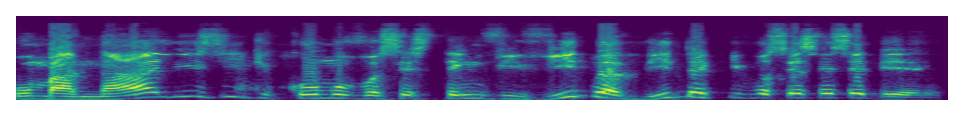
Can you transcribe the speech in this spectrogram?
uma análise de como vocês têm vivido a vida que vocês receberam.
